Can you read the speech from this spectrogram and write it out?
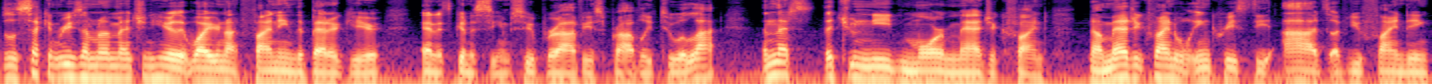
So the second reason I'm going to mention here that why you're not finding the better gear, and it's going to seem super obvious probably to a lot, and that's that you need more Magic Find. Now Magic Find will increase the odds of you finding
